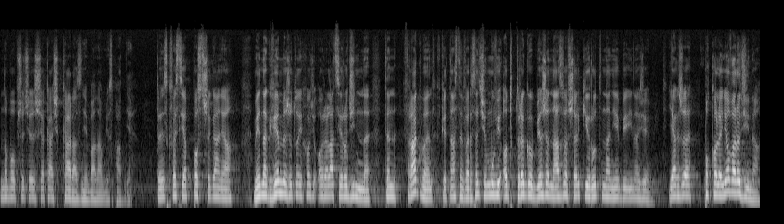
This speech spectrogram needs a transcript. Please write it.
no bo przecież jakaś kara z nieba na mnie spadnie. To jest kwestia postrzegania My jednak wiemy, że tutaj chodzi o relacje rodzinne. Ten fragment w 15 wersecie mówi, od którego bierze nazwę wszelki ród na niebie i na ziemi. Jakże pokoleniowa rodzina,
